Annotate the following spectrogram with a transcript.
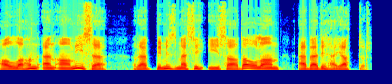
Allahın ənamı isə Rəbbimiz Məsih İsa'da olan əbədi həyatdır.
